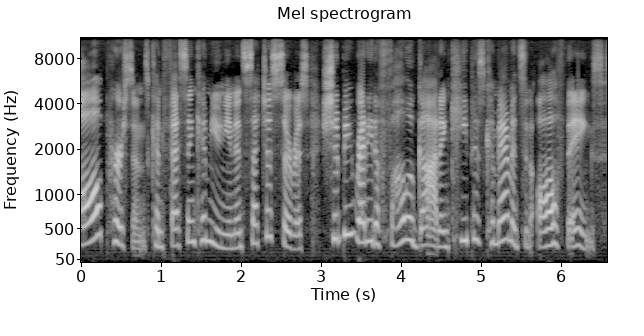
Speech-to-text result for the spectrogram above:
all persons confessing communion in such a service should be ready to follow God and keep his commandments in all things.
